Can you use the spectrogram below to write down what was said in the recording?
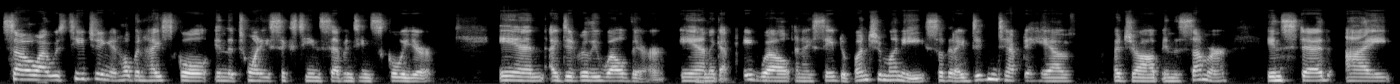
so I was teaching at Hoban High School in the 2016 17 school year. And I did really well there. And I got paid well. And I saved a bunch of money so that I didn't have to have a job in the summer. Instead, I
